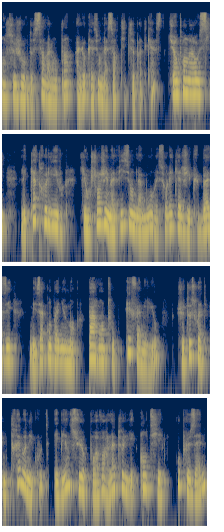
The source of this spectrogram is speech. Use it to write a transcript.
en ce jour de Saint-Valentin à l'occasion de la sortie de ce podcast. Tu entendras aussi les quatre livres qui ont changé ma vision de l'amour et sur lesquels j'ai pu baser mes accompagnements parentaux et familiaux. Je te souhaite une très bonne écoute et bien sûr, pour avoir l'atelier entier Couple Zen,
